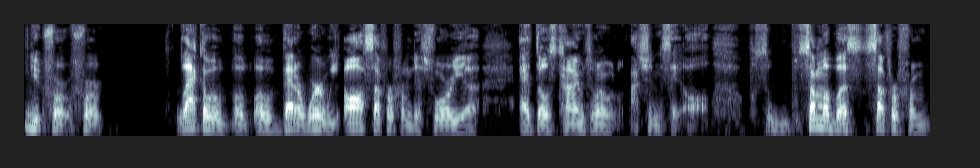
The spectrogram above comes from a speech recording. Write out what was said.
you, for for lack of a, of a better word, we all suffer from dysphoria at those times when I shouldn't say all. Some of us suffer from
